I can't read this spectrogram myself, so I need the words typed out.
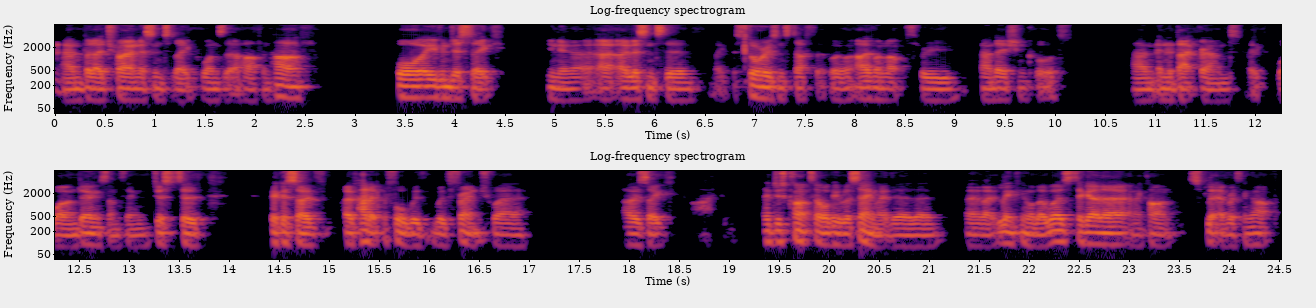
Mm. but I try and listen to like ones that are half and half, or even just like you know, I, I listen to like the stories and stuff that I've unlocked through foundation course um, in the background, like while I'm doing something, just to because I've I've had it before with with French where I was like, I just can't tell what people are saying. Like they're, they're, they're like linking all their words together, and I can't split everything up.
